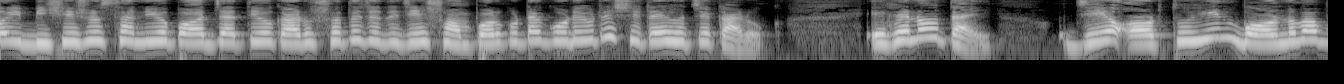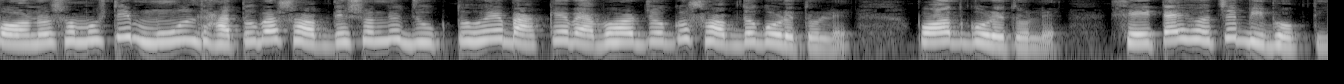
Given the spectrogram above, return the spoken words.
ওই বিশেষ স্থানীয় পদ জাতীয় কারোর সাথে যদি যে সম্পর্কটা গড়ে ওঠে, সেটাই হচ্ছে কারক। এখানেও তাই। যে অর্থহীন বর্ণ বা বর্ণ সমষ্টি মূল ধাতু বা শব্দের সঙ্গে যুক্ত হয়ে বাক্যে ব্যবহারযোগ্য শব্দ গড়ে তোলে, পদ গড়ে তোলে, সেটাই হচ্ছে বিভক্তি।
